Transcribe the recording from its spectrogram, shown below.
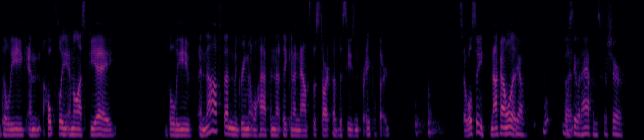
the league and hopefully MLSPA believe enough that an agreement will happen that they can announce the start of the season for April 3rd. So we'll see. Knock on wood. Yeah, we'll, see what happens for sure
